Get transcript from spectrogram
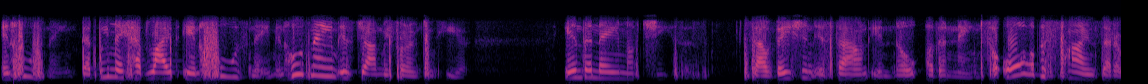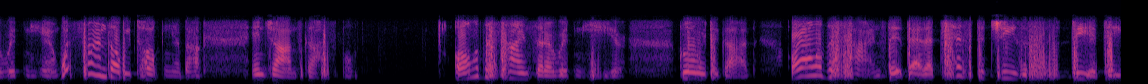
In whose name? That we may have life in whose name? In whose name is John referring to here? In the name of Jesus. Salvation is found in no other name. So, all of the signs that are written here, what signs are we talking about in John's Gospel? All of the signs that are written here, glory to God, all of the signs that, that attest to Jesus' deity.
